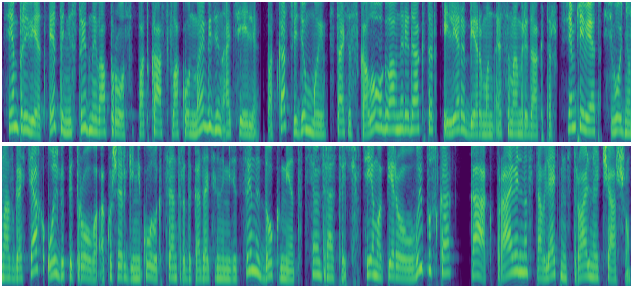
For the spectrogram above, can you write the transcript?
Всем привет! Это «Не стыдный вопрос» – подкаст «Flacon Magazine» о теле. Подкаст ведем мы, Стася Соколова, главный редактор, и Лера Берман, SMM-редактор. Всем привет! Сегодня у нас в гостях Ольга Петрова, акушер-гинеколог Центра доказательной медицины «ДокМед». Всем здравствуйте! Тема первого выпуска – «Как правильно вставлять менструальную чашу».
